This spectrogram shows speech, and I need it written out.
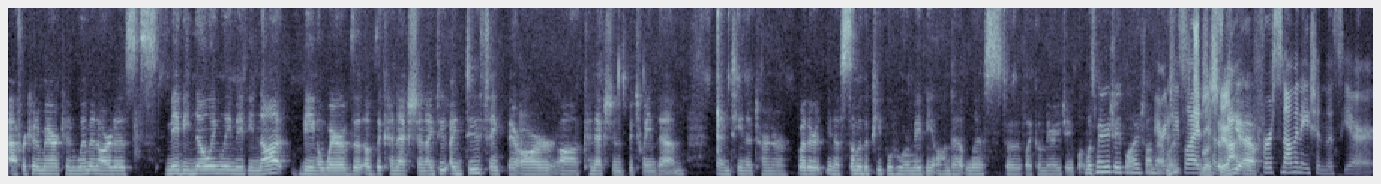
African American women artists, maybe knowingly, maybe not being aware of the of the connection. I do I do think there are uh, connections between them and Tina Turner. Whether you know some of the people who are maybe on that list, uh, like a Mary J. Blige. Was Mary J. Blige on Mary that J. list? Blige has yeah. got Yeah. her first nomination this year.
